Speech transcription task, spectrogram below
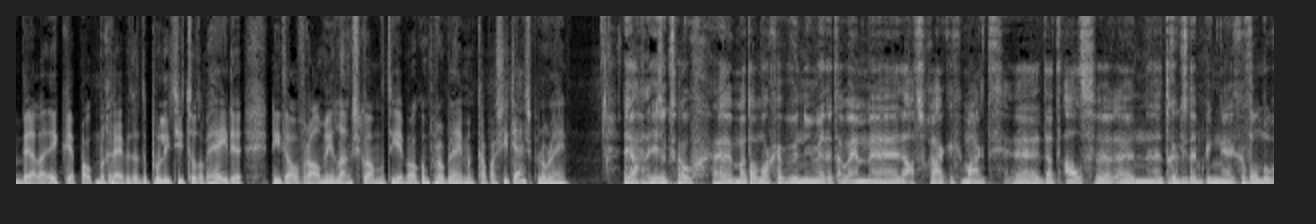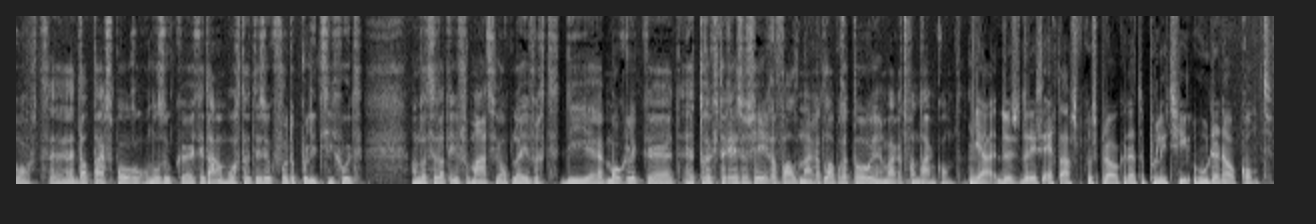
bellen. Ik heb ook begrepen dat de politie tot op heden niet overal meer langskwam... want die hebben ook een probleem, een capaciteitsprobleem. Ja, dat is ook zo. Uh, maar dan nog hebben we nu met het OM uh, de afspraken gemaakt... Uh, dat als er een drugsdemping gevonden wordt... dat daar sporenonderzoek gedaan wordt. Dat is ook voor de politie goed. Omdat ze dat informatie oplevert... die mogelijk terug te rechercheren valt naar het laboratorium waar het vandaan komt. Ja, dus er is echt afgesproken dat de politie hoe dan ook komt.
